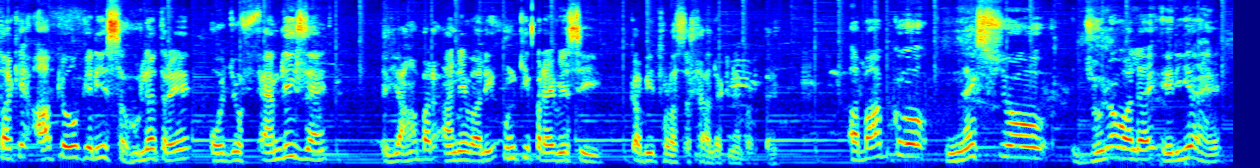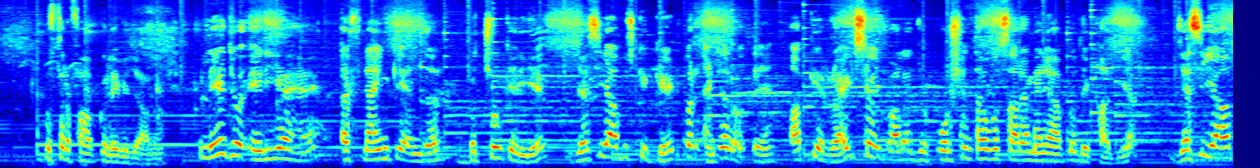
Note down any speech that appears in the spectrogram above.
ताकि आप लोगों के लिए सहूलत रहे और जो फैमिलीज़ हैं यहाँ पर आने वाली उनकी प्राइवेसी का भी थोड़ा सा ख्याल रखना पड़ता है। अब आपको नेक्स्ट जो झूलों वाला एरिया है, उस तरफ़ आपको लेके जा रहा हूँ। ये जो एरिया है एफ़ नाइन के अंदर बच्चों के लिए, जैसे आप उसके गेट पर एंटर होते हैं, आपके राइट साइड वाला जो पोर्शन था, वो सारा मैंने आपको दिखा दिया। जैसे आप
